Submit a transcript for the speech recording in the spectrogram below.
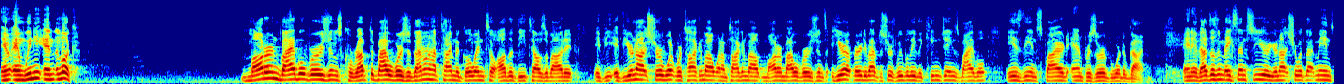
And, and we need, and look, modern Bible versions, corrupted Bible versions, I don't have time to go into all the details about it. If, you, if you're not sure what we're talking about when I'm talking about modern Bible versions, here at Verity Baptist Church, we believe the King James Bible is the inspired and preserved Word of God. And if that doesn't make sense to you or you're not sure what that means,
